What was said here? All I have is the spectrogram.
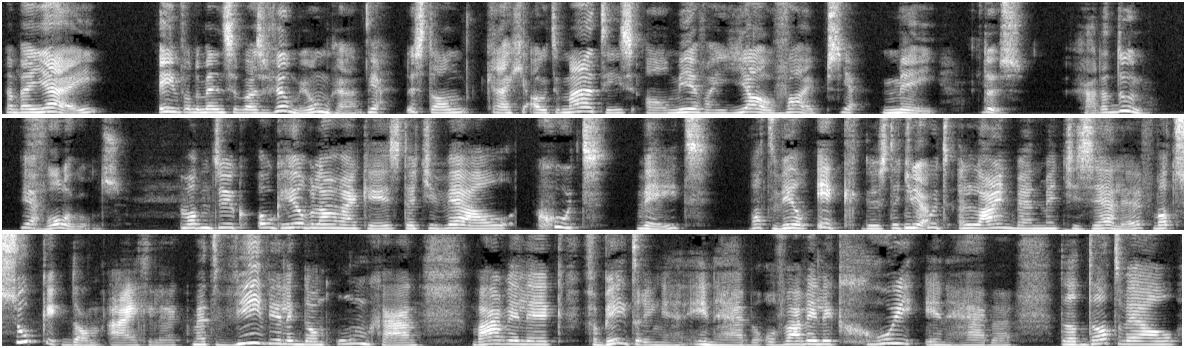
dan ben jij een van de mensen waar ze veel mee omgaan. Ja. Dus dan krijg je automatisch al meer van jouw vibes Ja. mee. Dus ga dat doen. Volg ons. Wat natuurlijk ook heel belangrijk is, dat je wel goed weet, wat wil ik? Dus dat je Ja. goed aligned bent met jezelf. Wat zoek ik dan eigenlijk? Met wie wil ik dan omgaan? Waar wil ik verbeteringen in hebben? Of waar wil ik groei in hebben? Dat dat wel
